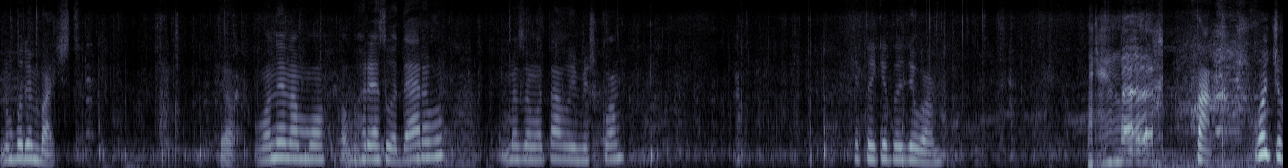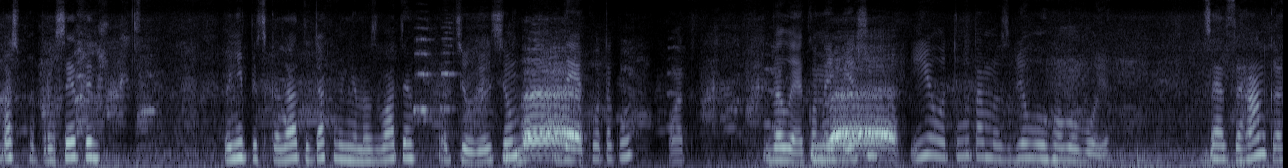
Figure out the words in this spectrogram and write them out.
Ну будемо бачити. Вони нам обгризли дерево, ми замотали мішком. І таке тоді вам. Так, хочу вас попросити мені підсказати, як мені назвати оцю вівцю. Деку таку. От. Велику найбільшу. І оту там з білою головою. Це циганка,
